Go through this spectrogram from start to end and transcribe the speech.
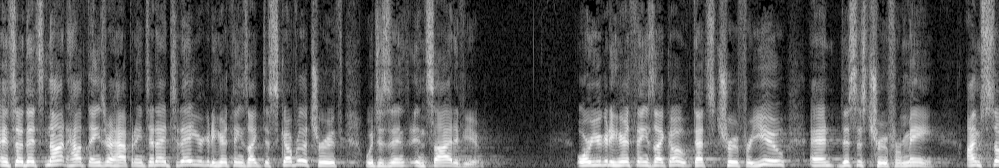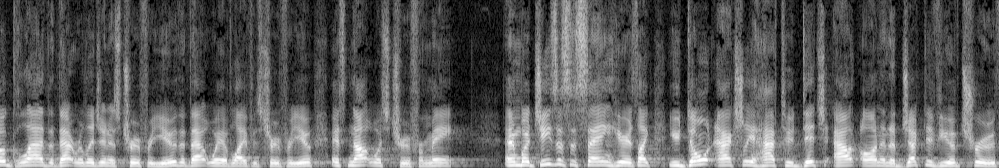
And so that's not how things are happening today. Today, you're going to hear things like discover the truth, which is in, inside of you. Or you're going to hear things like, oh, that's true for you, and this is true for me. I'm so glad that that religion is true for you, that that way of life is true for you. It's not what's true for me. And what Jesus is saying here is like, you don't actually have to ditch out on an objective view of truth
